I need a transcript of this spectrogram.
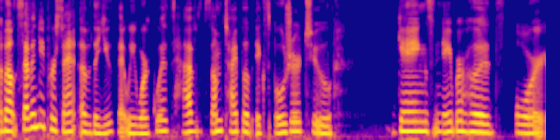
About 70% of the youth that we work with have some type of exposure to gangs, neighborhoods, or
